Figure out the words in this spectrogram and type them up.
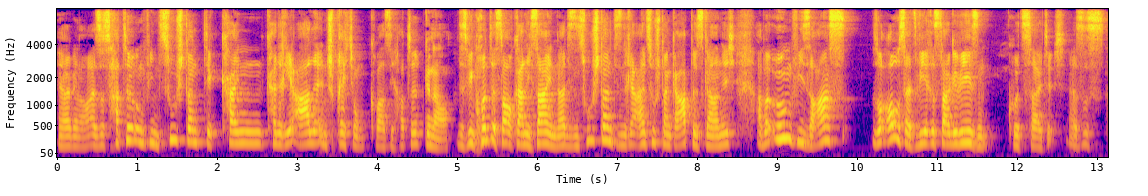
Ja, genau. Also es hatte irgendwie einen Zustand, der kein, keine reale Entsprechung quasi hatte. Genau. Deswegen konnte es da auch gar nicht sein. Ne? Diesen Zustand, diesen realen Zustand gab es gar nicht. Aber irgendwie sah es so aus, als wäre es da gewesen, kurzzeitig. Das ist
